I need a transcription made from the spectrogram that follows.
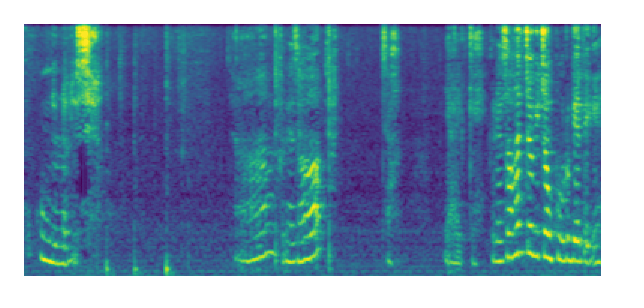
꾹꾹 눌러주세요. 자, 그래서 자, 얇게. 그래서 한쪽이 좀 고르게 되게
